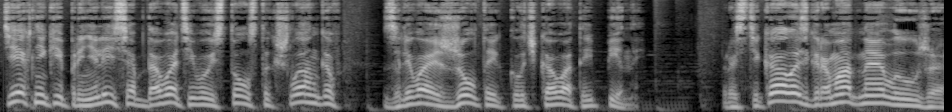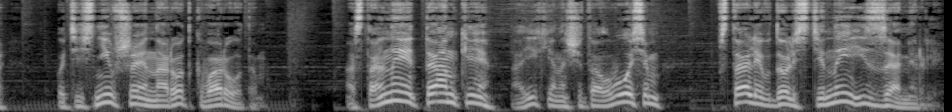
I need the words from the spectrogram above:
Техники принялись обдавать его из толстых шлангов, заливая желтой клочковатой пеной. Растекалась громадная лужа, потеснившая народ к воротам. Остальные танки, а их я насчитал восемь, встали вдоль стены и замерли.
